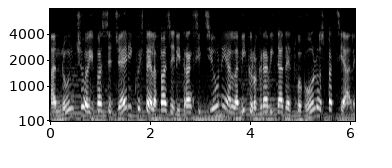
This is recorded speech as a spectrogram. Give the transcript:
Annuncio ai passeggeri questa è la fase di transizione alla microgravità del tuo volo spaziale.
